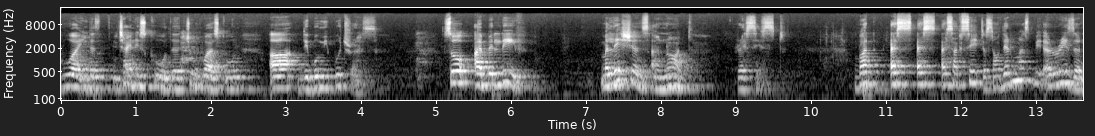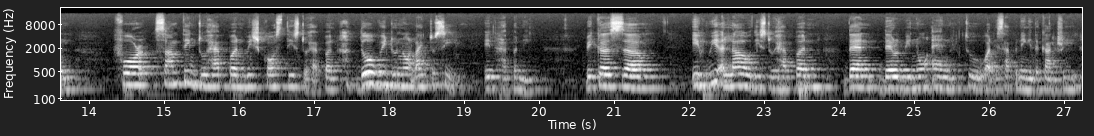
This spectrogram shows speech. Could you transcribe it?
who are in the Chinese school, the Chunghua school, are the Bumiputras. So I believe Malaysians are not racist. But as, as, as I've said just now, there must be a reason for something to happen which caused this to happen, though we do not like to see it happening. Because um, if we allow this to happen, then there will be no end to what is happening in the country.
